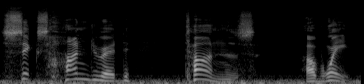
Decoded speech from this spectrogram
600 tons of weight.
